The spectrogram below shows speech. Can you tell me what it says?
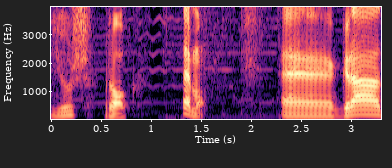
już rok temu. E, gra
